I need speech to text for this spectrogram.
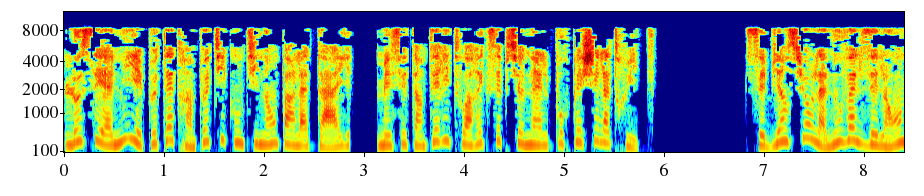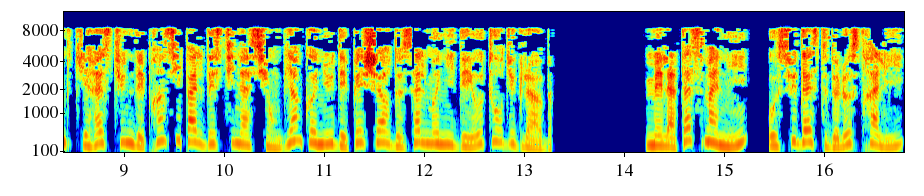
L'Océanie est peut-être un petit continent par la taille, mais c'est un territoire exceptionnel pour pêcher la truite. C'est bien sûr la Nouvelle-Zélande qui reste une des principales destinations bien connues des pêcheurs de salmonidés autour du globe. Mais la Tasmanie, au sud-est de l'Australie,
